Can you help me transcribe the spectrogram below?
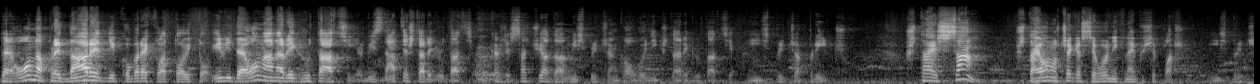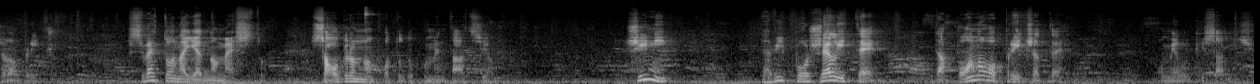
da je ona pred narednikom rekla to i to, ili da je ona na regrutaciji, jer vi znate šta je regrutacija. On kaže, sad ću ja da vam ispričam kao vojnik šta je regrutacija. I ispriča priču. Šta je san? Šta je ono čega se vojnik najpiše plaši? I ispriča vam priču. Sve to na jednom mestu, sa ogromnom fotodokumentacijom. Čini da vi poželite da ponovo pričate o Milunki Saviću.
